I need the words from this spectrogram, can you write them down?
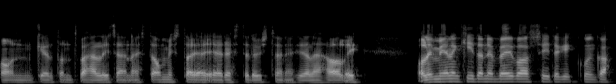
on kertonut vähän lisää näistä omistajajärjestelyistä, ja siellähän oli, oli mielenkiintoinen veivaus siitäkin, kuinka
